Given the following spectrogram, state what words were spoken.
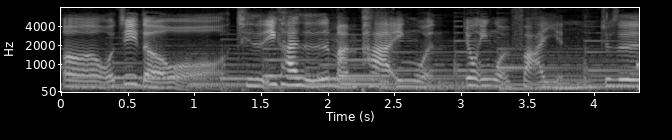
呃，我记得我其实一开始是蛮怕英文用英文发言的，就是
